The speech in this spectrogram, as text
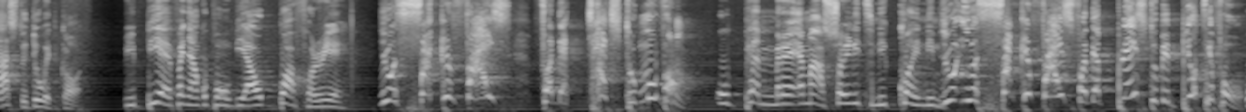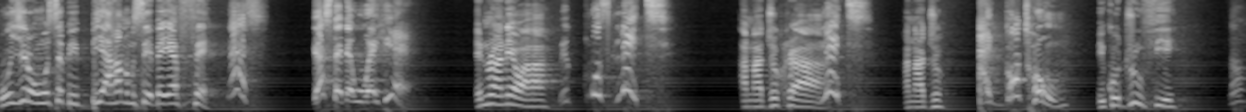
has to do with God. a ɛfa nyankopɔn bi a wobɔ afɔreɛ You sacrifice for the church to move on. wopɛ mmerɛ ɛma asɔre no tumi kɔ anim You you sacrifice for the place to be beautiful. woyere wo ho sɛ biribia hanom sɛ ɛbɛyɛ fɛ Yes. Yesterday we were here. nnura ne ɛwɔ ha We closed late. anadwo koraa Late. anadwo I got home. fie No.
